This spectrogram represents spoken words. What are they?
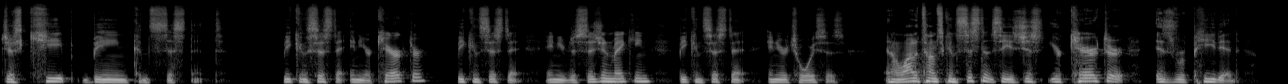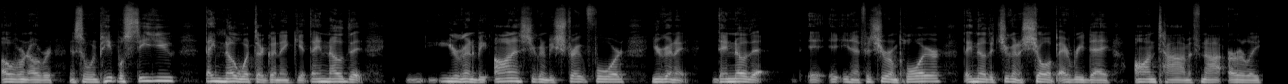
just keep being consistent. Be consistent in your character. Be consistent in your decision making. Be consistent in your choices. And a lot of times, consistency is just your character is repeated over and over. And so when people see you, they know what they're going to get. They know that you're going to be honest. You're going to be straightforward. You're going to, they know that, it, you know, if it's your employer, they know that you're going to show up every day on time, if not early,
